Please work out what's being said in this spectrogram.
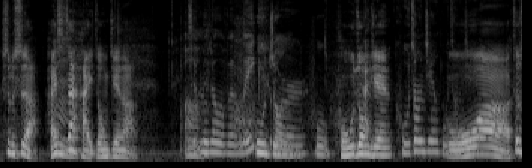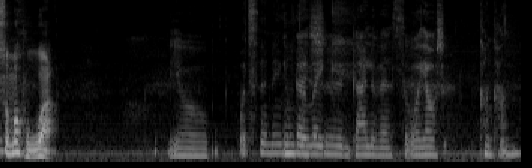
是不是啊？还是在海中间啊？是 middle of a lake 湖中湖湖中间湖中间湖中间。哇，这什么湖啊？有 What's the name？应该是 Galvez，我要看看。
